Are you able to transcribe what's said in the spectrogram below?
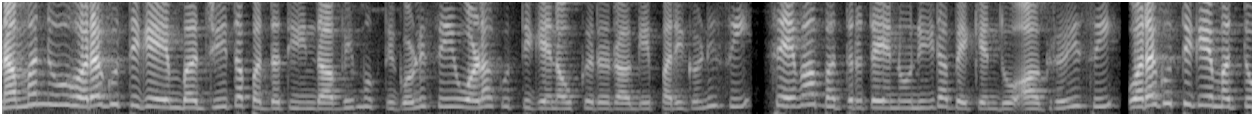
ನಮ್ಮನ್ನು ಹೊರಗುತ್ತಿಗೆ ಎಂಬ ಜೀತ ಪದ್ಧತಿಯಿಂದ ವಿಮುಕ್ತಿಗೊಳಿಸಿ ಒಳಗುತ್ತಿಗೆ ನೌಕರರಾಗಿ ಪರಿಗಣಿಸಿ ಸೇವಾ ಭದ್ರತೆಯನ್ನು ನೀಡಬೇಕೆಂದು ಆಗ್ರಹಿಸಿ ಹೊರಗುತ್ತಿಗೆ ಮತ್ತು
